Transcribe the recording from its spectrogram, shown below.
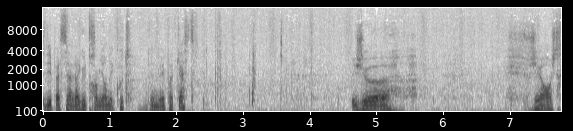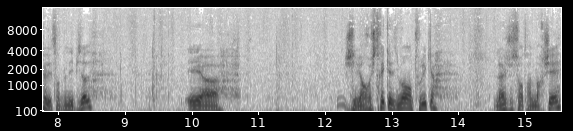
dépassé 1,3 million d'écoutes de mes podcasts. je j'ai enregistré des centaines d'épisodes et euh, j'ai enregistré quasiment dans tous les cas. Là, je suis en train de marcher,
